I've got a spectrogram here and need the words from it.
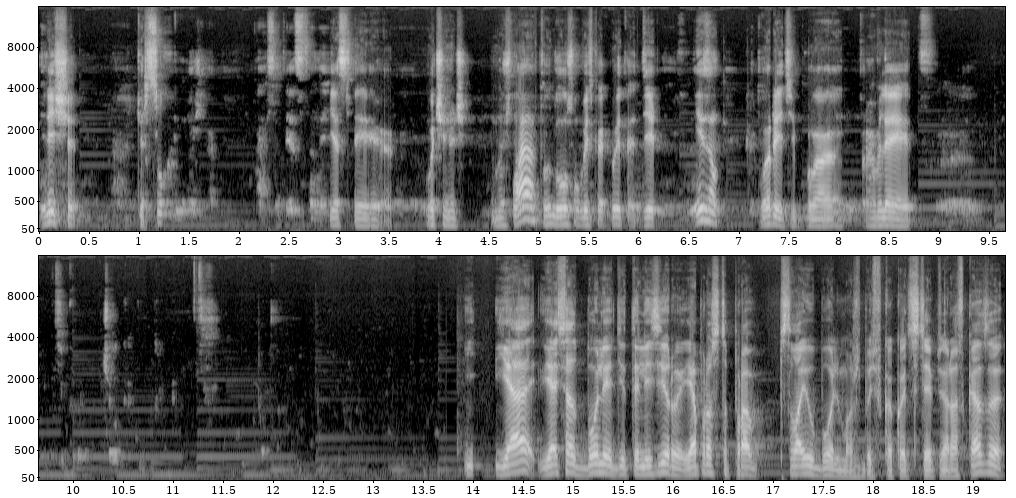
Вещи персуха не нужна. А, соответственно, если очень-очень нужна, то должен быть какой-то отдельный механизм, который, типа, управляет э, типа, Я, я сейчас более детализирую. Я просто про свою боль, может быть, в какой-то степени рассказываю.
